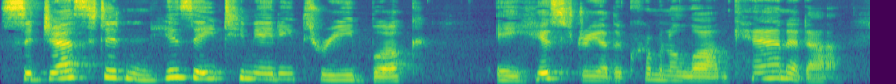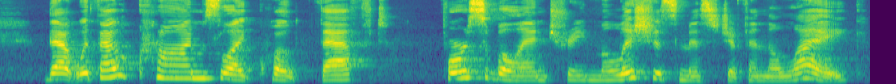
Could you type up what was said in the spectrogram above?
suggested in his 1883 book, A History of the Criminal Law of Canada, that without crimes like, quote, theft, forcible entry, malicious mischief, and the like,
